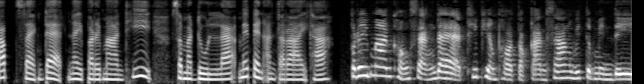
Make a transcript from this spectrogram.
รับแสงแดดในปริมาณที่สมดุลและไม่เป็นอันตรายคะ ปริมาณของแสงแดดที่เพียงพอต่อการสร้างวิตามินดี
